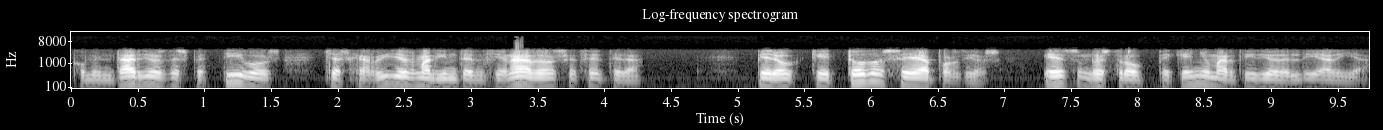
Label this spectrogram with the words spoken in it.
comentarios despectivos, chascarrillos malintencionados, etcétera. Pero que todo sea por Dios. Es nuestro pequeño martirio del día a día.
